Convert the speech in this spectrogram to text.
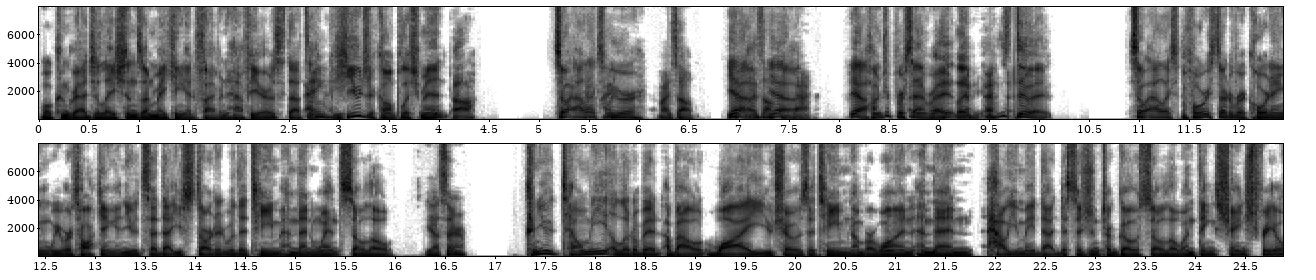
Well, congratulations on making it five and a half years. That's Thank a you. huge accomplishment. Ah. So, I- Alex, I- we were, Myself. yeah, myself yeah, yeah, hundred percent, right? Like, let's do it. So, Alex, before we started recording, we were talking, and you had said that you started with a team and then went solo. Yes, sir. Can you tell me a little bit about why you chose a team number one, and then how you made that decision to go solo when things changed for you?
